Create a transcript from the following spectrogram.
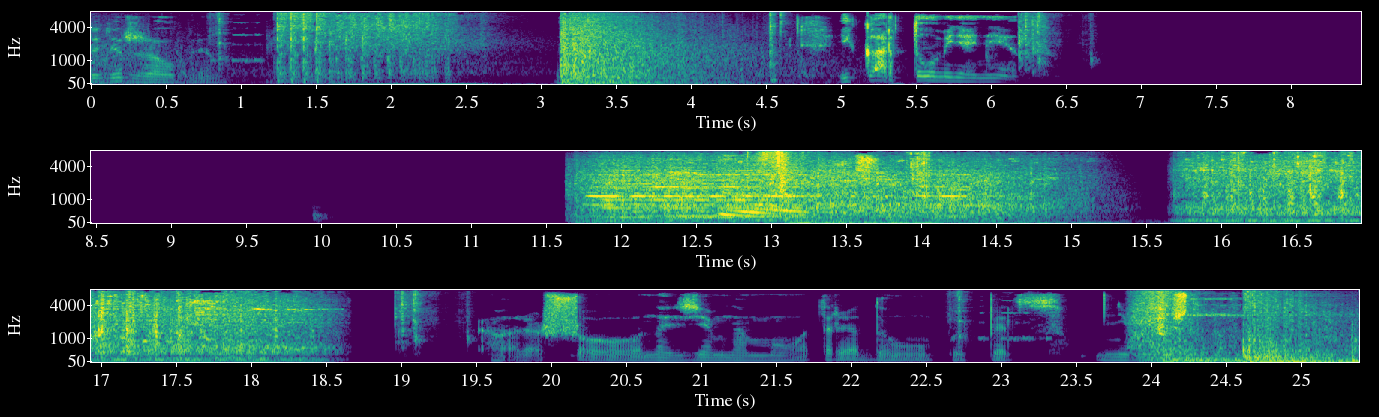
Задержал, блин. И карты у меня нет. Хорошо, наземному отряду пипец не вышло.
